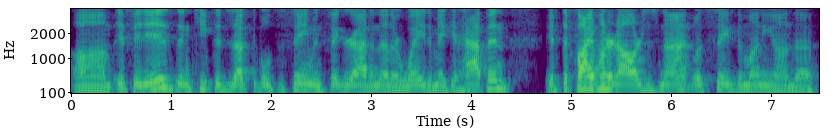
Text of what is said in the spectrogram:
Um, if it is, then keep the deductibles the same and figure out another way to make it happen. If the $500 is not, let's save the money on the,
